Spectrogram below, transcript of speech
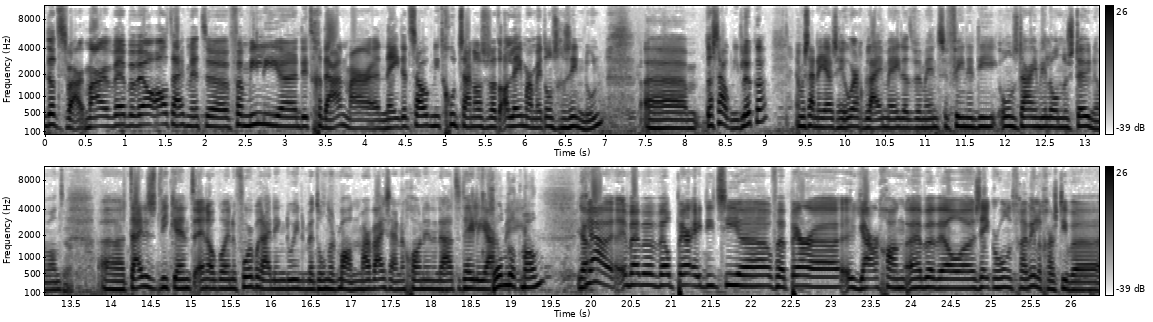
dat is waar. Maar we hebben wel altijd met de familie eh, dit gedaan. Maar eh, nee, dat zou ook niet goed zijn als we dat alleen maar met ons gezin doen. Ehm, dat zou ook niet lukken. En we zijn er juist heel erg blij mee dat we mensen vinden die ons daarin willen ondersteunen. Want tijdens het weekend en ook wel in de voorbereiding doe je het met 100 man. Maar wij zijn er gewoon inderdaad het hele jaar 100 mee. man? Ja. Ja. we hebben wel per editie, of per jaargang, hebben we wel zeker 100 vrijwilligers die we,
